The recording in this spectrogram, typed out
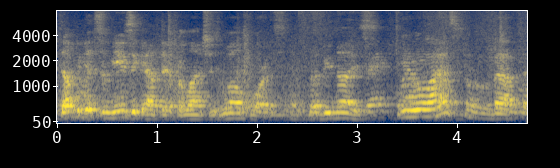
Tell them to get some music out there for lunch as well for us. That'd be nice. We will ask them about that.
